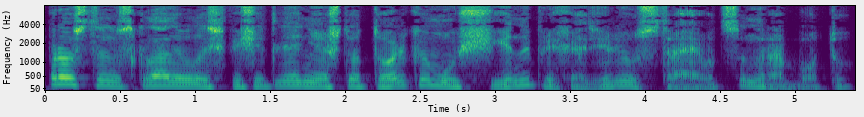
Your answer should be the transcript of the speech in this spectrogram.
Просто складывалось впечатление, что только мужчины приходили устраиваться на работу.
